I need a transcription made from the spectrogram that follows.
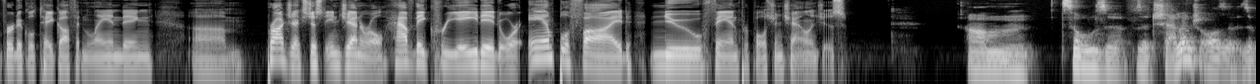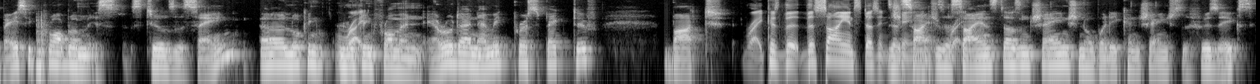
vertical takeoff and landing um, projects just in general? Have they created or amplified new fan propulsion challenges? Um, so the, the challenge or the, the basic problem is still the same, uh, looking right. looking from an aerodynamic perspective, but right because the, the science doesn't the change. the right. science doesn't change. Nobody can change the physics.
